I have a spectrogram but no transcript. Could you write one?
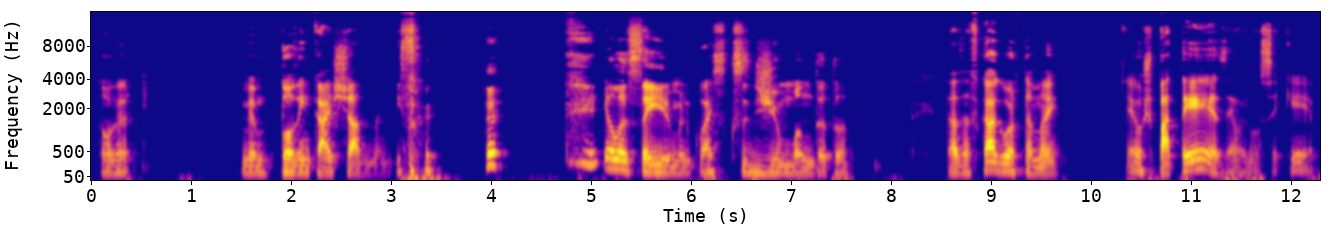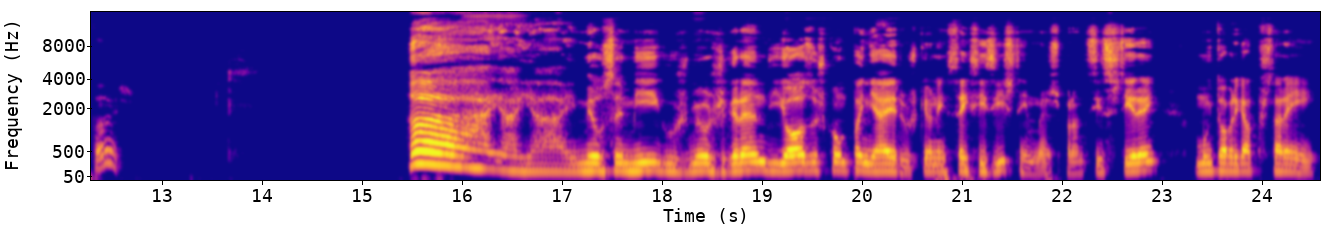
Estão a ver? Mesmo todo encaixado, mano. Ele a sair, mano, quase que se desmonta todo. Estás a ficar gordo também. É os patés, é os não sei quê, pois. Ai, ai, ai, meus amigos, meus grandiosos companheiros, que eu nem sei se existem, mas pronto, se existirem, muito obrigado por estarem aí.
